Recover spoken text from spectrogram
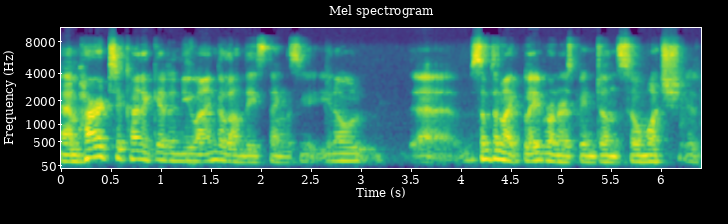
Um, hard to kind of get a new angle on these things. You, you know, uh, something like Blade Runner has been done so much. It,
